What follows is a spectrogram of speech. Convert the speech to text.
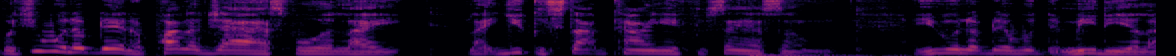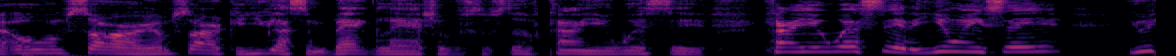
but you went up there and apologized for it like like you can stop Kanye from saying something. And you went up there with the media like, oh, I'm sorry, I'm sorry, because you got some backlash over some stuff Kanye West said. Kanye West said it. You ain't say it. You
